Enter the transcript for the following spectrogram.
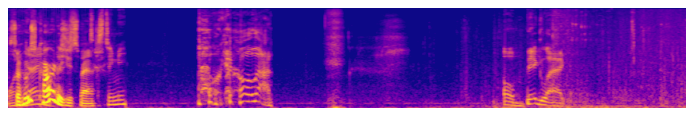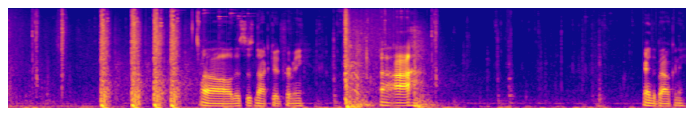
So whose guy car did you smash? texting me? Okay, hold on. Oh, big lag. Oh, this is not good for me. Ah. Guy in the balcony.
